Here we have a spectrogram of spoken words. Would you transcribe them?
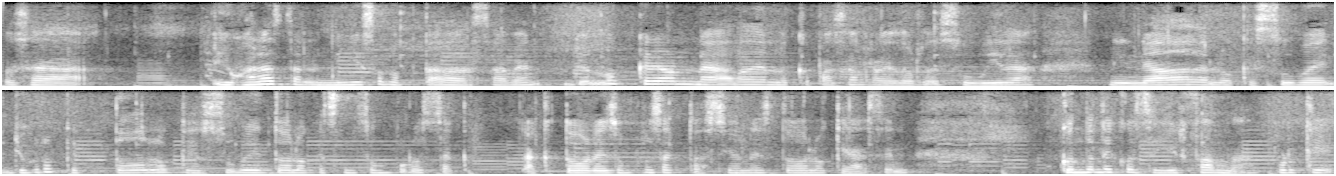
o sea, igual hasta las niñas adoptadas, ¿saben? Yo no creo nada de lo que pasa alrededor de su vida, ni nada de lo que suben. Yo creo que todo lo que suben todo lo que hacen son puros actores, son puras actuaciones, todo lo que hacen, con de conseguir fama, porque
